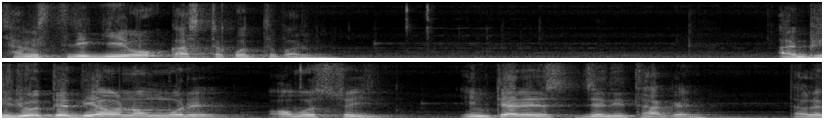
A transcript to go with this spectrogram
স্বামী স্ত্রী গিয়েও কাজটা করতে পারবে। আর ভিডিওতে দেওয়া নম্বরে অবশ্যই ইন্টারেস্ট যদি থাকেন, তাহলে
